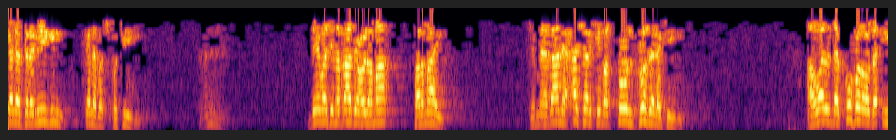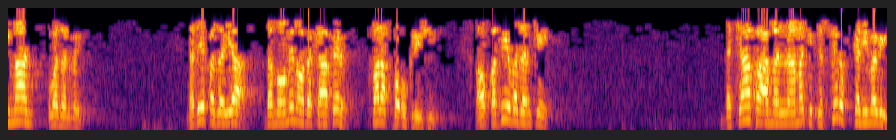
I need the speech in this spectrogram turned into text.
کله درنیږي کله به سپکیږي دې وجې نه بعضې علما فرمایي چې میدان حشر کې به ټول دوه ځله کېږي اول د کفر او د ایمان وزن وي د دې په ذریعه د مؤمن او د کافر فرق به وکړي شي او په دې وزن کې د چا په عملنامه کې چې صرف کلمه وي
